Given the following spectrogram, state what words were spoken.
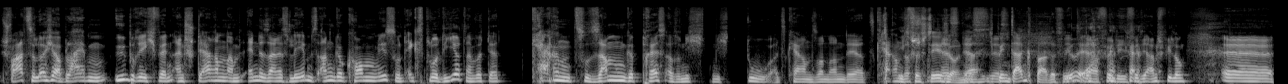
Schwarze Löcher bleiben übrig, wenn ein Stern am Ende seines Lebens angekommen ist und explodiert, dann wird der Kern zusammengepresst, also nicht, nicht du als Kern, sondern der Kern ich des Ich verstehe schon, des, ja. Ich bin dankbar dafür. Ja, für, die, für die Anspielung. äh,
